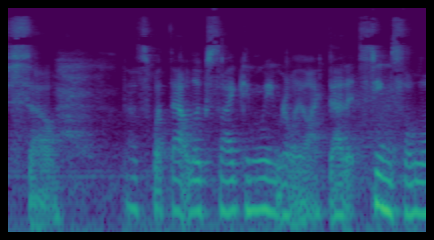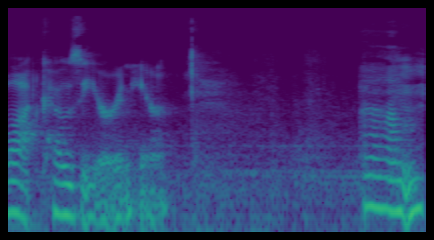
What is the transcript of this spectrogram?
So that's what that looks like, and we really like that. It seems a lot cozier in here. Um,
